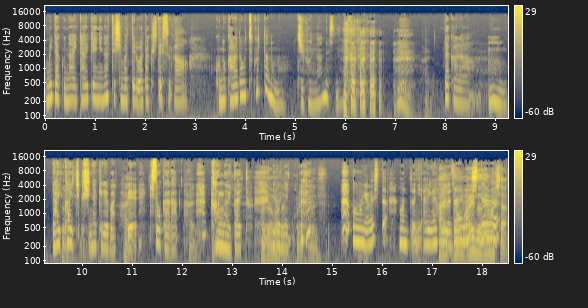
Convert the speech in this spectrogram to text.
見たくない体験になってしまっている私ですが、この体を作ったのも自分なんですね。はい、だから、うん、大改築しなければって、基礎から考えたいと いうふうに。思いました。本当にありがとうございました。ありがとうございました。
